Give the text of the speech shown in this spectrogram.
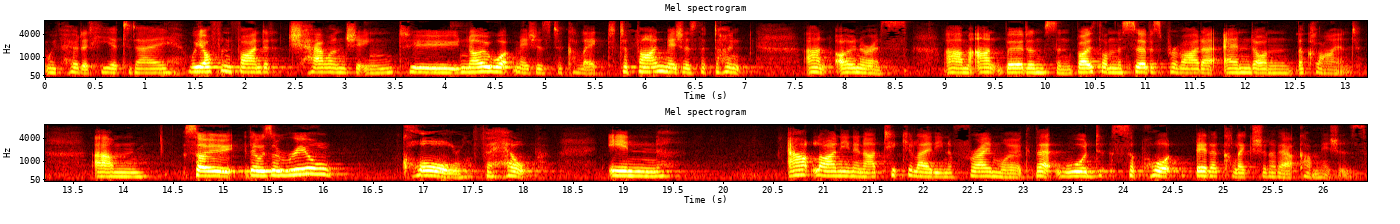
we've heard it here today, we often find it challenging to know what measures to collect, to find measures that don't, aren't onerous, um, aren't burdensome, both on the service provider and on the client. Um, so there was a real call for help in outlining and articulating a framework that would support better collection of outcome measures.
